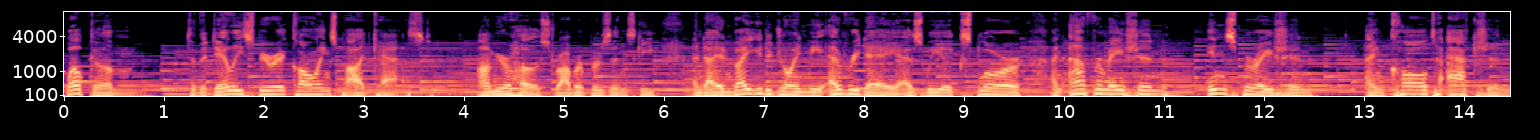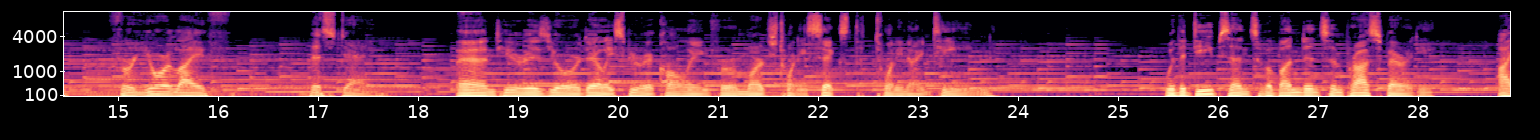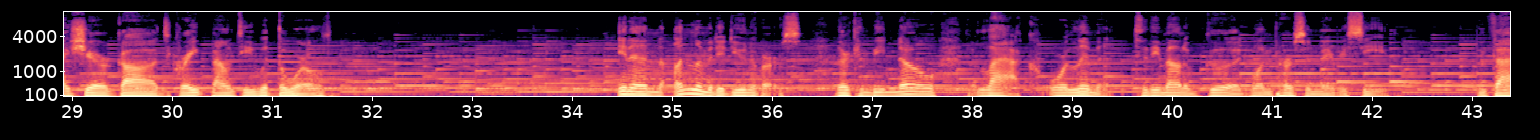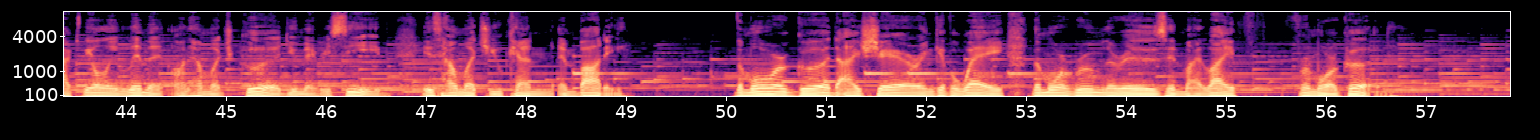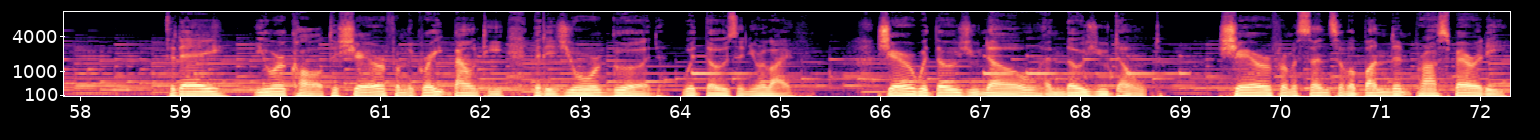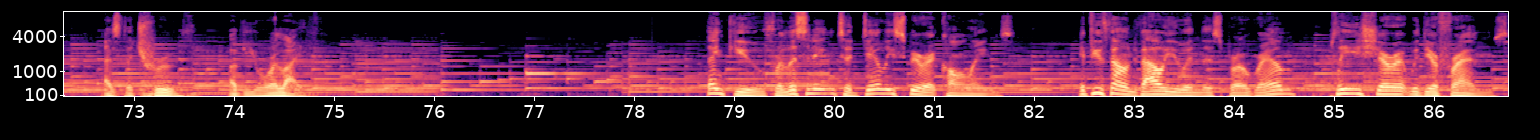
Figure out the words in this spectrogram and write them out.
Welcome to the Daily Spirit Callings Podcast. I'm your host, Robert Brzezinski, and I invite you to join me every day as we explore an affirmation, inspiration, and call to action for your life this day. And here is your Daily Spirit Calling for March 26th, 2019. With a deep sense of abundance and prosperity, I share God's great bounty with the world. In an unlimited universe, there can be no lack or limit to the amount of good one person may receive. In fact, the only limit on how much good you may receive is how much you can embody. The more good I share and give away, the more room there is in my life for more good. Today, you are called to share from the great bounty that is your good with those in your life. Share with those you know and those you don't. Share from a sense of abundant prosperity as the truth of your life. Thank you for listening to Daily Spirit Callings. If you found value in this program, please share it with your friends.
